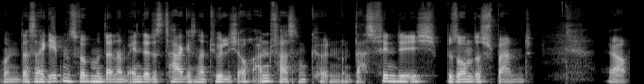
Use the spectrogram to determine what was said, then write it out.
Und das Ergebnis wird man dann am Ende des Tages natürlich auch anfassen können. Und das finde ich besonders spannend. Ja,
